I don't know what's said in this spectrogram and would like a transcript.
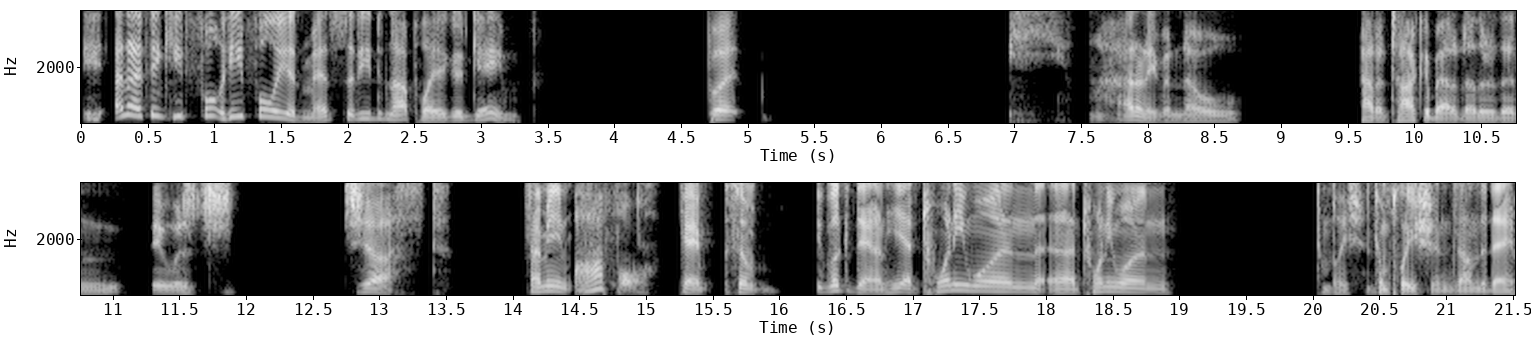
he and I think he full he fully admits that he did not play a good game. But he, I don't even know how to talk about it other than it was j- just I mean, awful. okay, so you look down, he had 21 uh, 21 Completions. completions on the day.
